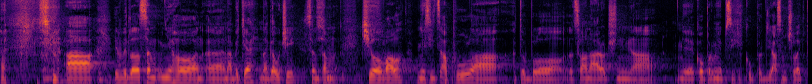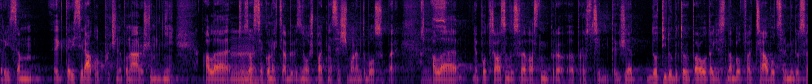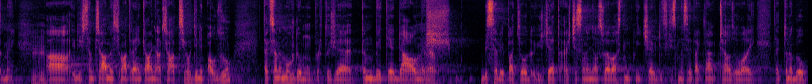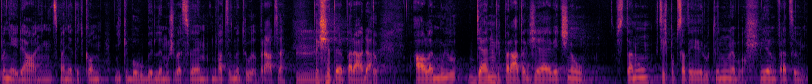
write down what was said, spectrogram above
a bydlel jsem u něho eh, na bytě, na gauči, jsem tam čiloval měsíc a půl a to bylo docela náročné na jako pro mě psychiku, protože já jsem člověk, který, jsem, který si rád odpočine po náročném dni, ale mm. to zase jako nechci, aby vyznělo špatně, se Šimonem to bylo super, yes. ale potřeboval jsem to své vlastní pro, prostředí, takže do té doby to vypadalo tak, že jsem byl fakt třeba od 7 do 7 mm. a i když jsem třeba mezi těma tréninkama měl třeba 3 hodiny pauzu, tak se nemohl domů, protože ten byt je dál, než yeah by se vyplatilo dojíždět a ještě jsem neměl své vlastní klíče, vždycky jsme si tak nějak přehazovali, tak to nebylo úplně ideální. Nicméně teď díky bohu bydlím už ve svém 20 metrů od práce, hmm. takže to je paráda. Top. Ale můj den vypadá tak, že většinou vstanu, chceš popsat i rutinu nebo jenom pracovní?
